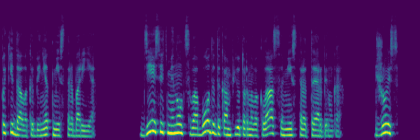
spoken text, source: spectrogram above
покидала кабинет мистера Барье. Десять минут свободы до компьютерного класса мистера Тербинга. Джойс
